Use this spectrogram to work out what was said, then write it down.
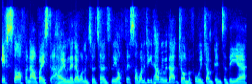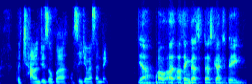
if staff are now based at home and they don't want them to return to the office. I wonder if you could help me with that, Jon, before we jump into the uh, the challenges of uh, of CJRS ending. Yeah, well, I, I, think that's that's going to be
